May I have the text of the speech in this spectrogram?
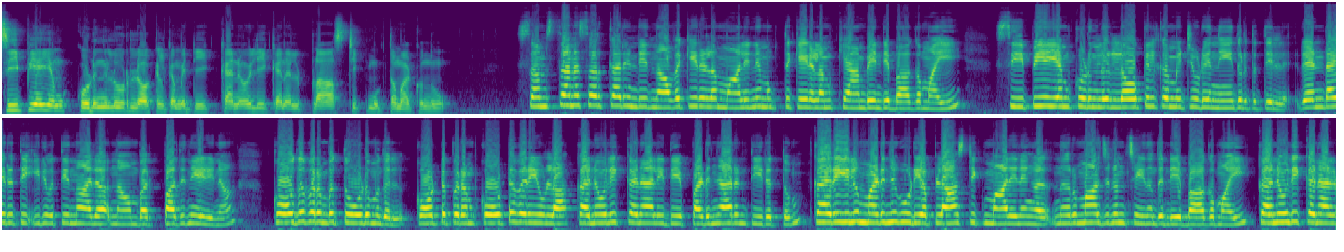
C P I M Kodungallur local committee Canoli canal plastic മുക്തമാക്കുന്നു. സംസ്ഥാന സർക്കാരിന്റെ നവകേരളം മാലിന്യമുക്ത കേരളം ക്യാമ്പയിന്റെ ഭാഗമായി C P I M Kodungallur local കമ്മിറ്റിയുടെ നേതൃത്വത്തിൽ രണ്ടായിരത്തി ഇരുപത്തിനാല് നവംബർ പതിനേഴിന് കോതപറമ്പ് തോട് മുതൽ കോട്ടപ്പുറം കോട്ട വരെയുള്ള കനോലി കനാലിന്റെ പടിഞ്ഞാറൻ തീരത്തും കരയിലും മടിഞ്ഞുകൂടിയ പ്ലാസ്റ്റിക് മാലിന്യങ്ങൾ നിർമ്മാർജനം ചെയ്യുന്നതിന്റെ ഭാഗമായി കനോലി കനാൽ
